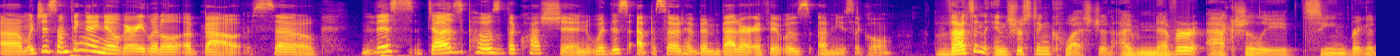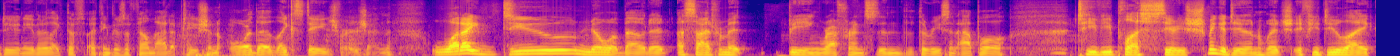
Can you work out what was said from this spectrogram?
um, which is something I know very little about. So this does pose the question would this episode have been better if it was a musical? That's an interesting question. I've never actually seen Brigadoon either. Like the, I think there's a film adaptation or the like stage version. What I do know about it, aside from it being referenced in the, the recent Apple TV Plus series Schmigadoon, which if you do like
